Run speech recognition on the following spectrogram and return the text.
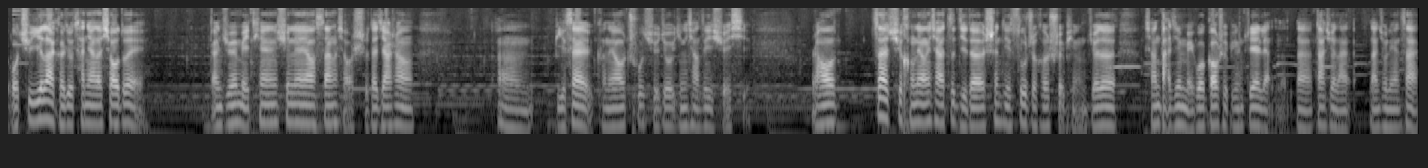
我去伊赖克就参加了校队，感觉每天训练要三个小时，再加上嗯比赛可能要出去，就影响自己学习，然后。再去衡量一下自己的身体素质和水平，觉得想打进美国高水平职业联呃大学篮篮球联赛，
